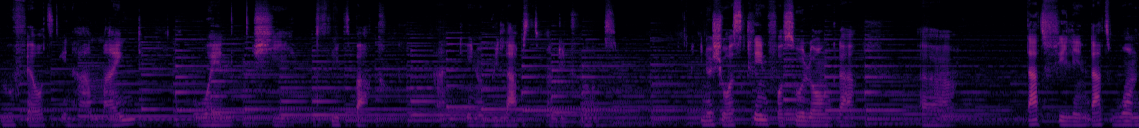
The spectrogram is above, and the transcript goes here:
Rue felt in her mind when she slipped back and you know relapsed on the drugs. You know, she was clean for so long that uh, that feeling, that one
